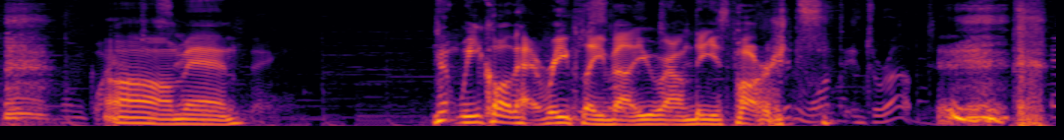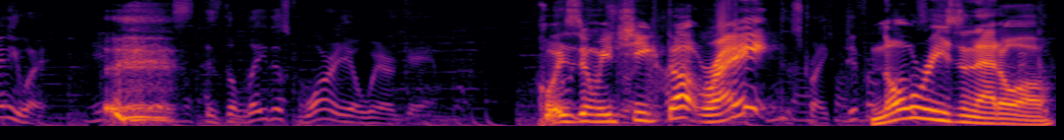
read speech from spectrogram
Why don't you Oh man. We call that replay value around these parts. want interrupt. anyway, this is the latest WarioWare game. Koizumi cheeked up, right? To strike different No reason at all.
